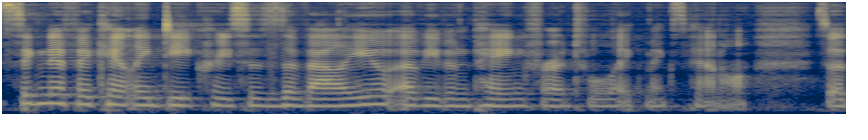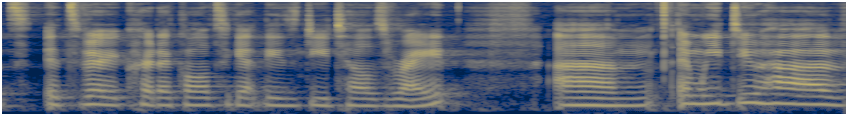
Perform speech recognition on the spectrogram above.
significantly decreases the value of even paying for a tool like Mixpanel. So it's it's very critical to get these details right. Um, and we do have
